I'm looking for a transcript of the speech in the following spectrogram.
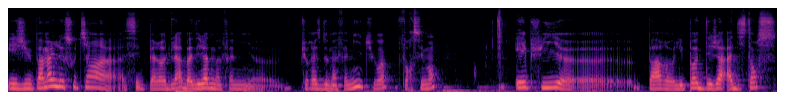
Et j'ai eu pas mal de soutien à cette période-là, bah déjà de ma famille, euh, du reste de ma famille, tu vois, forcément. Et puis euh, par les potes déjà à distance,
